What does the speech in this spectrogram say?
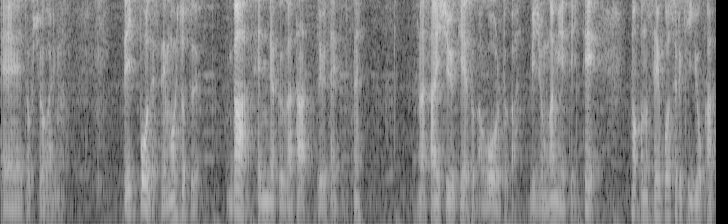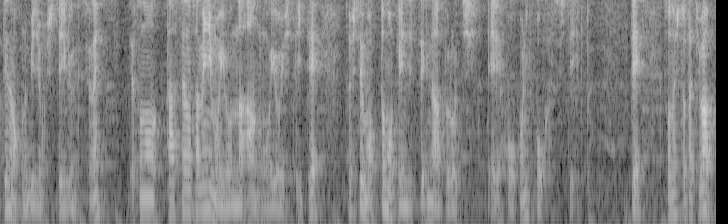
えー、特徴があります。で一方ですねもう一つが戦略型というタイプですね、まあ、最終形とかゴールとかビジョンが見えていて、まあ、この成功する起業家っていうのはこのビジョンをしているんですよね。でその達成のためにもいろんな案を用意していてそして最も現実的なアプローチ、えー、方法にフォーカスしている。とでその人たちは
